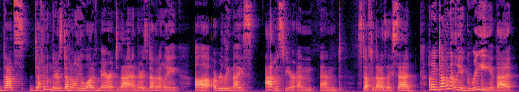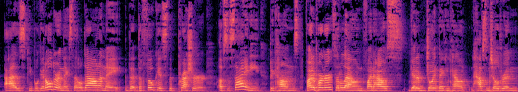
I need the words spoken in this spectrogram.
that's definitely there's definitely a lot of merit to that, and there's definitely uh, a really nice atmosphere and and stuff to that, as I said. And I definitely agree that as people get older and they settle down and they the, the focus the pressure of society becomes find a partner settle down find a house get a joint bank account have some children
